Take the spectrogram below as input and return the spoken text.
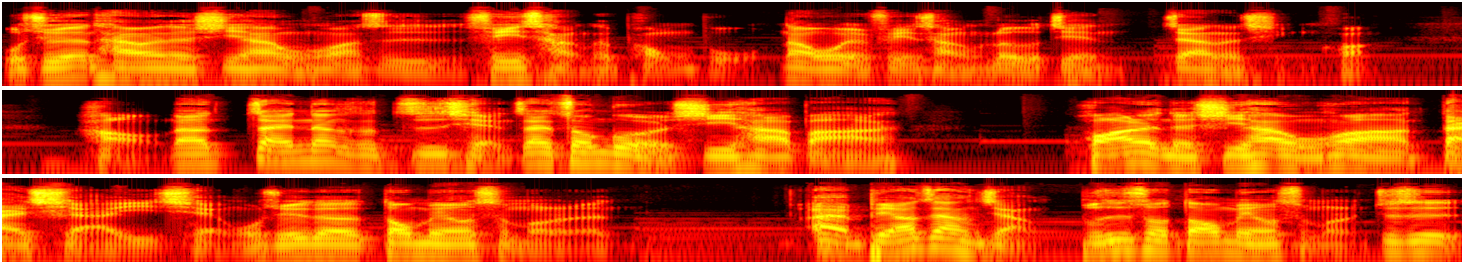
我觉得台湾的嘻哈文化是非常的蓬勃，那我也非常乐见这样的情况。好，那在那个之前，在中国有嘻哈把华人的嘻哈文化带起来以前，我觉得都没有什么人。哎，不要这样讲，不是说都没有什么人，就是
